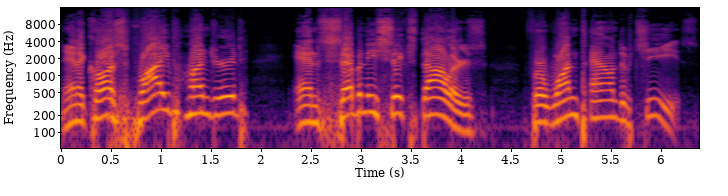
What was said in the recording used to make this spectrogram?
And it costs $576 for one pound of cheese.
